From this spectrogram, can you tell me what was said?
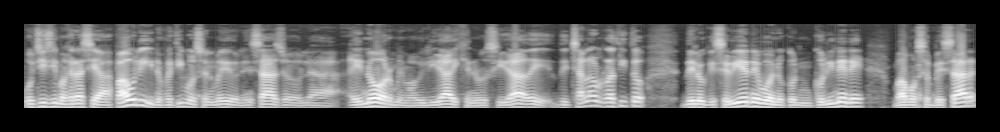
Muchísimas gracias, Pauli. Y nos metimos en el medio del ensayo, la enorme movilidad y generosidad de, charlar un ratito de lo que se viene. Bueno, con, con Inene vamos a empezar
